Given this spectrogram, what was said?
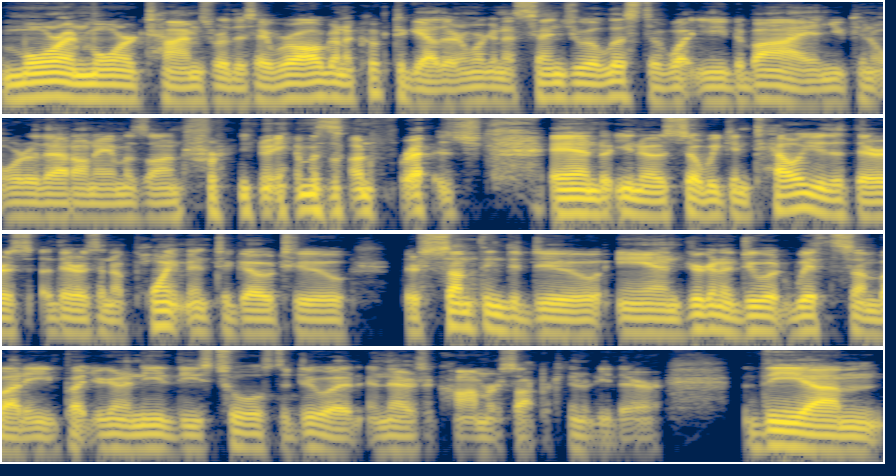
more and more times where they say we're all going to cook together and we're going to send you a list of what you need to buy and you can order that on amazon for you know, amazon fresh. And you know so we can tell you that there's there's an appointment to go to there's something to do and you're going to do it with somebody but you're going to need these tools to do it and there's a commerce opportunity there the um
